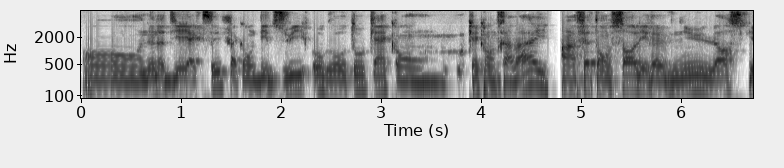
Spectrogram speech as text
on a notre vie active, fait qu'on déduit au gros taux quand on, travaille. En fait, on sort les revenus lorsque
